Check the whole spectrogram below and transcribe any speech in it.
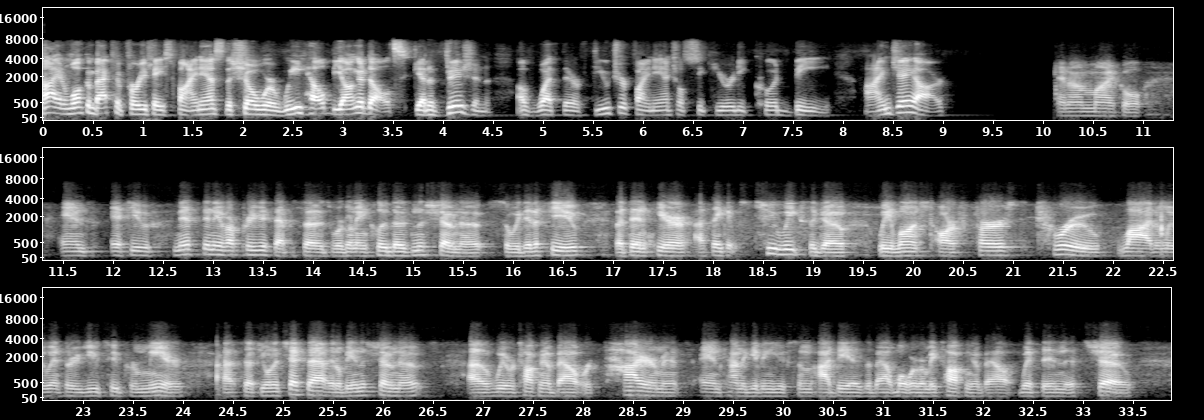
Hi, and welcome back to Furry Faced Finance, the show where we help young adults get a vision of what their future financial security could be. I'm JR. And I'm Michael. And if you've missed any of our previous episodes, we're going to include those in the show notes. So we did a few, but then here, I think it was two weeks ago, we launched our first true live and we went through YouTube Premiere. Uh, so if you want to check that, it'll be in the show notes. Uh, we were talking about retirements and kind of giving you some ideas about what we're going to be talking about within this show.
